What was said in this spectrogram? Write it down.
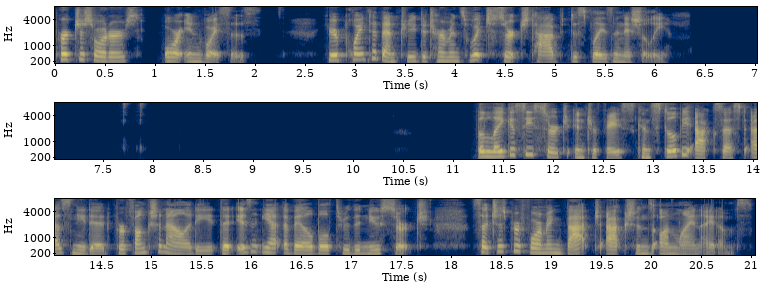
Purchase Orders, or Invoices. Your point of entry determines which search tab displays initially. The Legacy Search interface can still be accessed as needed for functionality that isn't yet available through the new search, such as performing batch actions on line items.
